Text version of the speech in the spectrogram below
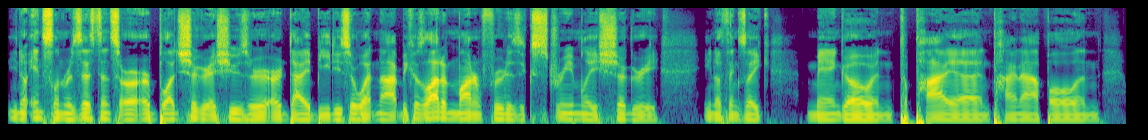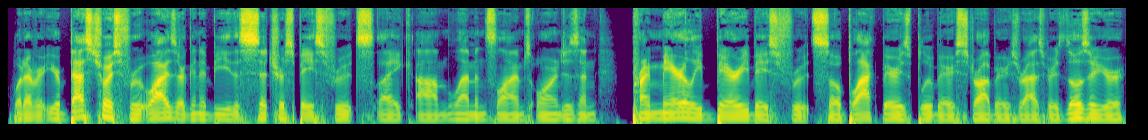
you know insulin resistance or, or blood sugar issues or, or, diabetes or whatnot. Because a lot of modern fruit is extremely sugary. You know things like mango and papaya and pineapple and whatever. Your best choice fruit wise are going to be the citrus based fruits like um, lemons, limes, oranges, and primarily berry based fruits. So blackberries, blueberries, strawberries, raspberries. Those are your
